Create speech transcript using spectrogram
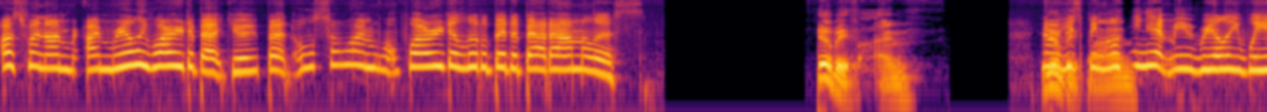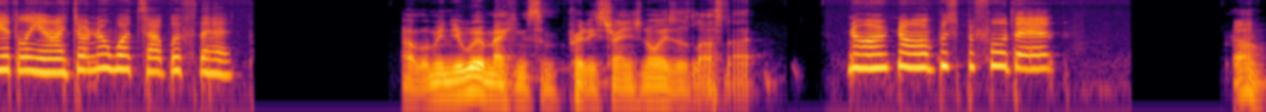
Oswin, I'm I'm really worried about you, but also I'm worried a little bit about Armalus. He'll be fine. No, You'll be he's been fine. looking at me really weirdly, and I don't know what's up with that. Oh, I mean, you were making some pretty strange noises last night. No, no, it was before that. Oh,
